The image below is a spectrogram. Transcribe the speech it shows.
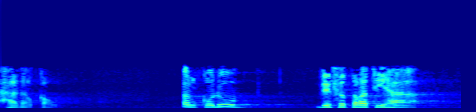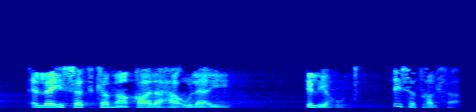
هذا القول. القلوب بفطرتها ليست كما قال هؤلاء اليهود ليست غلفاء.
